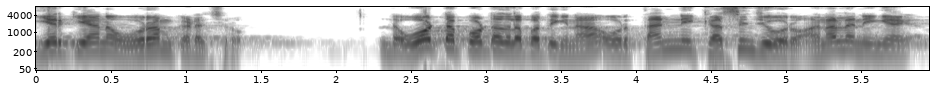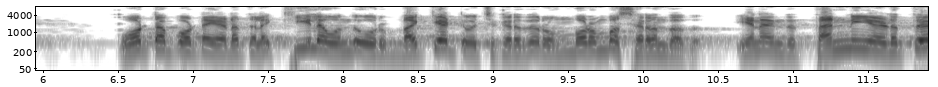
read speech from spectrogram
இயற்கையான உரம் கிடச்சிரும். இந்த ஓட்டை போட்டதில் பார்த்தீங்கன்னா ஒரு தண்ணி கசிஞ்சு வரும். அதனால் நீங்கள் ஓட்டை போட்ட இடத்துல கீழே வந்து ஒரு பக்கெட் வச்சுக்கிறது ரொம்ப ரொம்ப சிறந்தது. ஏன்னா இந்த தண்ணியை எடுத்து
